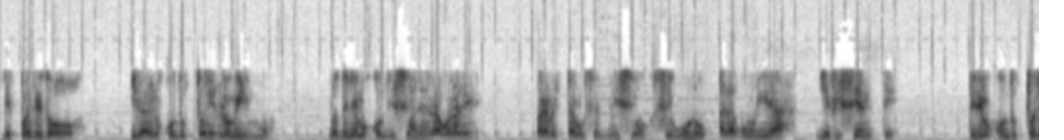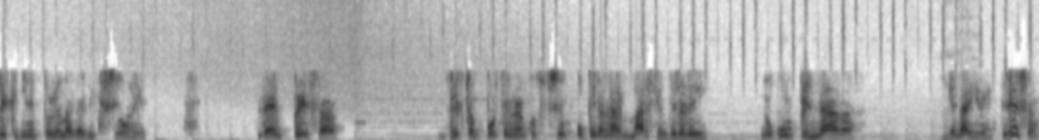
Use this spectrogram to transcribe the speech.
después de todo. Y la de los conductores lo mismo. No tenemos condiciones laborales para prestar un servicio seguro a la comunidad y eficiente. Tenemos conductores que tienen problemas de adicciones, las empresas del transporte en Gran Concepción operan al margen de la ley, no cumplen nada y a mm. nadie le interesa.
